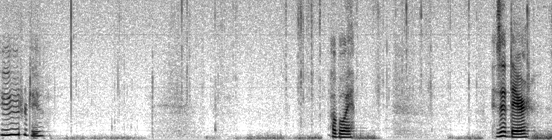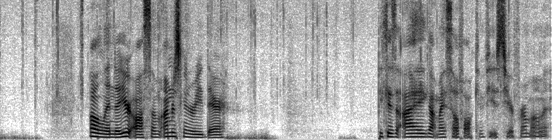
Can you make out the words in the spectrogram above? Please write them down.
Do, do, do. Oh boy. Is it there? Oh, Linda, you're awesome. I'm just going to read there because I got myself all confused here for a moment.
